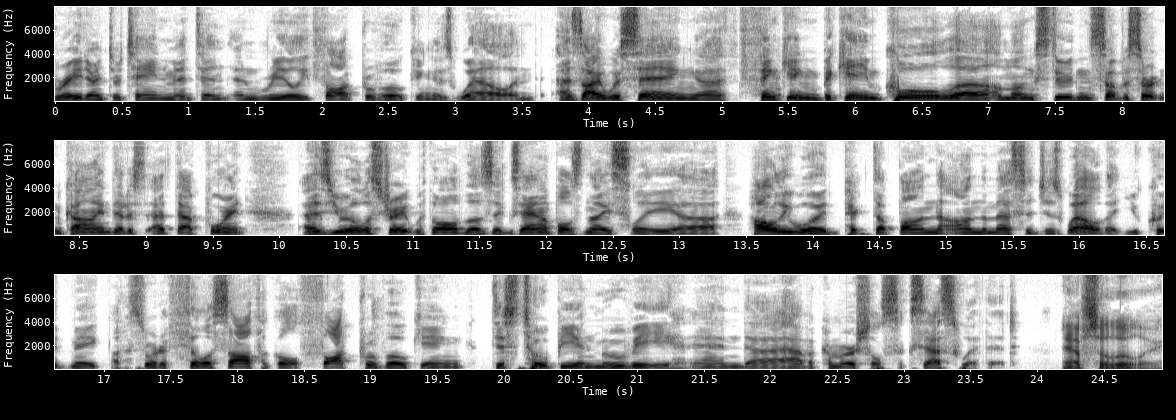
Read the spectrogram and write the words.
great entertainment and, and really thought provoking as well. And as I was saying, uh, thinking became cool uh, among students of a certain kind at, at that point. As you illustrate with all those examples nicely, uh, Hollywood picked up on on the message as well that you could make a sort of philosophical, thought provoking dystopian movie and uh, have a commercial success with it. Absolutely.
